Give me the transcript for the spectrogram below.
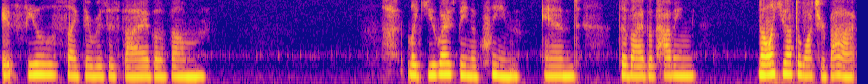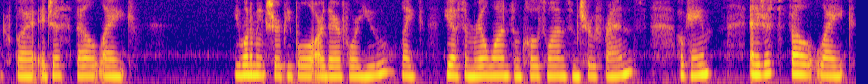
It feels like there was this vibe of, um, like you guys being a queen and the vibe of having not like you have to watch your back, but it just felt like you want to make sure people are there for you. Like you have some real ones, some close ones, some true friends. Okay. And it just felt like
